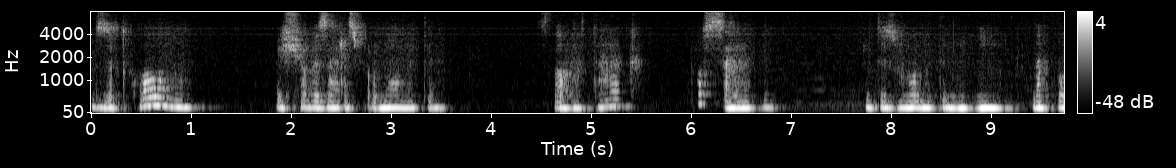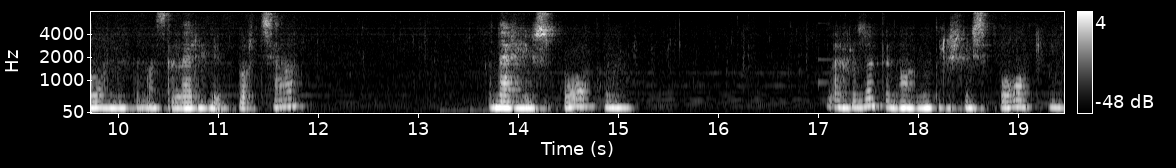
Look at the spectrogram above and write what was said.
Додатково, якщо ви зараз промовите слова так про себе і дозволите мені наповнити вас енергією Творця, енергією спокою, загрузити вам внутрішній спокій,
